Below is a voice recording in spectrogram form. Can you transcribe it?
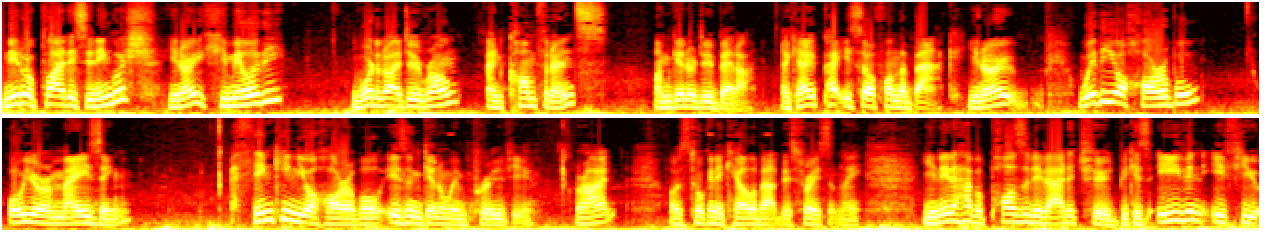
Need to apply this in English, you know, humility, what did I do wrong? And confidence, I'm going to do better. Okay? Pat yourself on the back. You know, whether you're horrible or you're amazing, thinking you're horrible isn't going to improve you. Right? I was talking to Kel about this recently. You need to have a positive attitude because even if you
